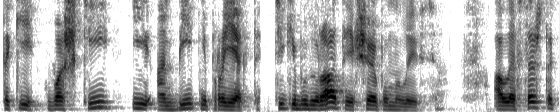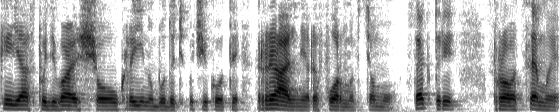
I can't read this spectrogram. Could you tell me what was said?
такі важкі і амбітні проєкти. Тільки буду радий, якщо я помилився. Але все ж таки я сподіваюся, що Україну будуть очікувати реальні реформи в цьому секторі. Про це ми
